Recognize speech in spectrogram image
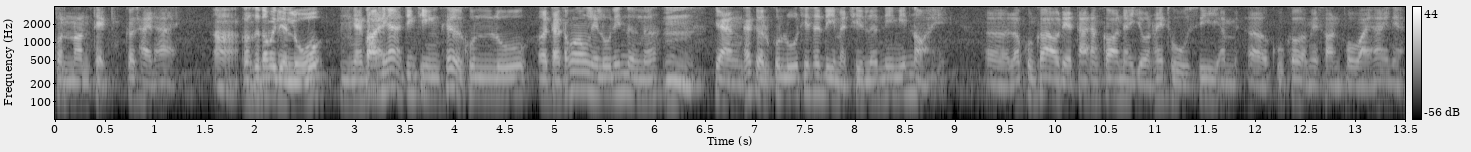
คนนอนเทคก็ใช้ได้ อ่าก็คือต้องไปเรียนรู้อืมอย่างตอนเนี้ยจริงๆถ้าเกิดคุณรู้เออแต่ต้องต้องเรียนรู้นิดนึงเนอะอืม อย่างถ้าเกิดคุณรู้ทฤษฎี Machine Learning นิดหน่อยเออแล้วคุณก็เอา Data ทั้งก้อนเนี่ยโยนให้ tools ที่เอ่อ Google Amazon provide ให้เนี่ย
